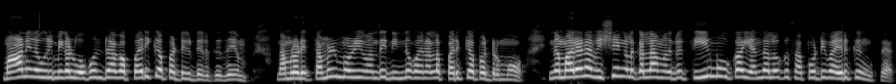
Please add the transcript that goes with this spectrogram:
மாநில உரிமைகள் ஒவ்வொன்றாக பறிக்கப்பட்டுக்கிட்டு இருக்குது. நம்மளுடைய தமிழ் மொழி வந்து இன்னும் கொஞ்ச நாள்ல பறிக்கப்பட்டுருமோ? இந்த மாதிரியான விஷயங்களுக்கெல்லாம் வந்துட்டு திமுக எந்த அளவுக்கு சப்போர்ட்டிவா இருக்குங்க சார்.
